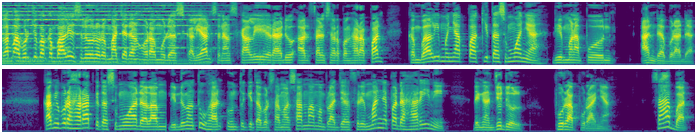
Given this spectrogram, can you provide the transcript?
Selamat berjumpa kembali seluruh remaja dan orang muda sekalian. Senang sekali Radio Adventure Pengharapan kembali menyapa kita semuanya di mana pun Anda berada. Kami berharap kita semua dalam lindungan Tuhan untuk kita bersama-sama mempelajari firman-Nya pada hari ini dengan judul Pura-Puranya. Sahabat,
